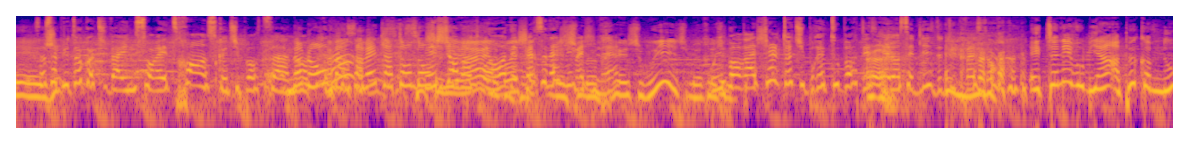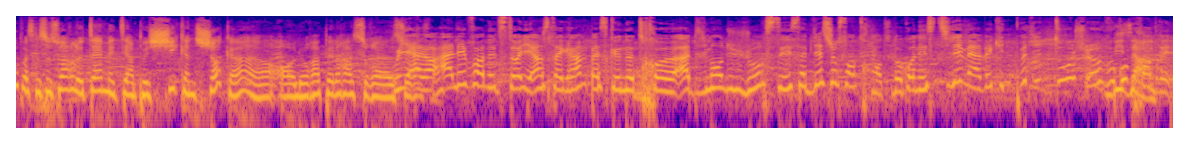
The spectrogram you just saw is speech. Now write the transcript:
Et Ça, c'est plutôt quand tu vas à une soirée trans que tu portes ça. Non, non, bah, ça va être la tendance. Des d'enfants, moi, des personnages Je imaginaires. me réjouis, je me Oui, réjouis. bon, Rachel, toi, tu pourrais tout porter ce qu'il y a dans cette liste de toute façon. Et tenez-vous bien, un peu comme nous, parce que ce soir le thème était un peu chic and choc. Hein, on le rappellera sur. euh, Oui, sur alors allez voir notre story Instagram parce que notre euh, habillement du jour, c'est s'habiller sur 130. Donc on est stylé, mais avec une petite touche, euh, vous bizarre. comprendrez.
